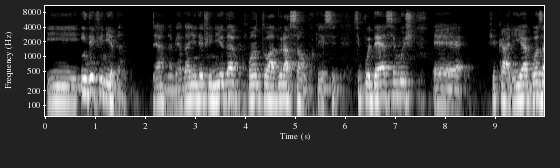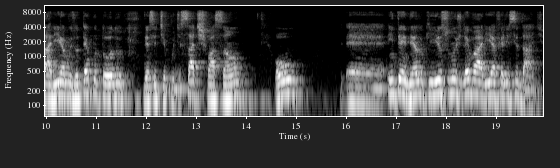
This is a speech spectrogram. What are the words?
e indefinida. Né? Na verdade, indefinida quanto à duração, porque se, se pudéssemos, é, ficaria, gozaríamos o tempo todo desse tipo de satisfação ou é, entendendo que isso nos levaria à felicidade.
